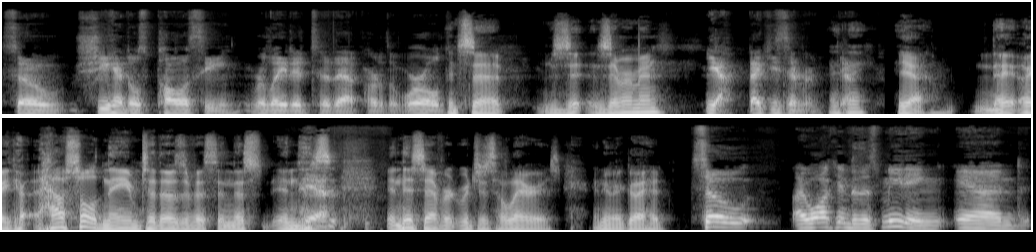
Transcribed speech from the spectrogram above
So she handles policy related to that part of the world. It's uh, Z- Zimmerman. Yeah, Becky Zimmerman. I yeah. think. Yeah, they, like household name to those of us in this in this Yeah. in this effort, which is hilarious. Anyway, go ahead. So I walk into this meeting and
